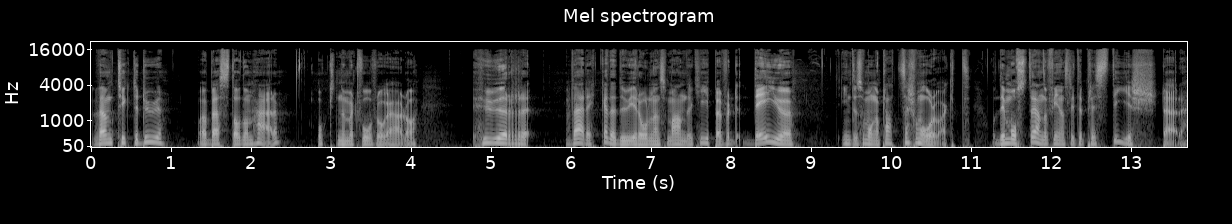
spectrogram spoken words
Vem tyckte du var bäst av de här? Och nummer två fråga här då. Hur verkade du i rollen som andra keeper? För det är ju inte så många platser som målvakt. Och det måste ändå finnas lite prestige där.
